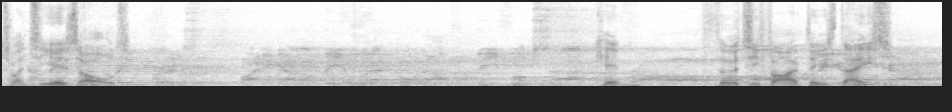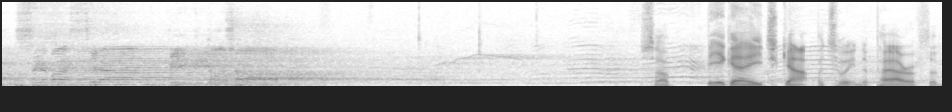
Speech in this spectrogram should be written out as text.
20 years old. Kim, 35 these days. So a big age gap between the pair of them.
